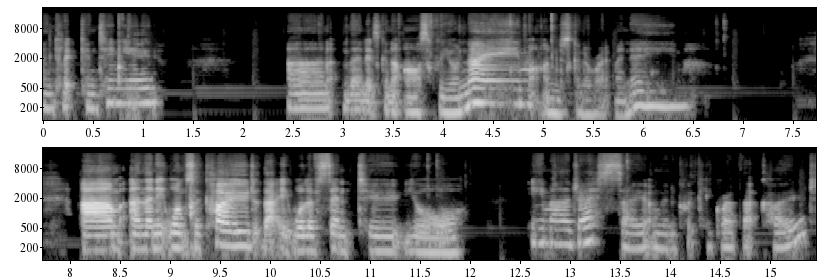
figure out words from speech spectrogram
And click continue. And then it's going to ask for your name. I'm just going to write my name. Um, and then it wants a code that it will have sent to your email address. So I'm going to quickly grab that code.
